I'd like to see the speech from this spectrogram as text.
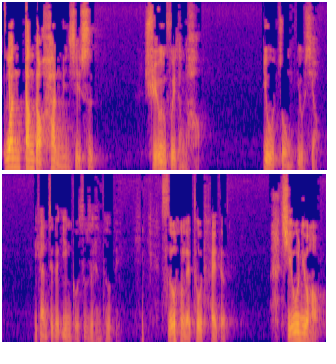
官当到翰林学士，学问非常的好，又忠又孝。你看这个因果是不是很特别？蛇王来投胎的，学问又好，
